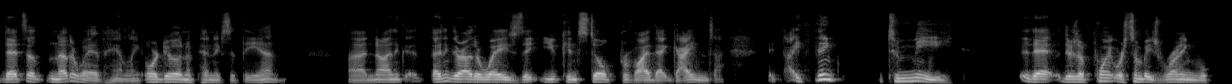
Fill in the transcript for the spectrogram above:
that's another way of handling or do an appendix at the end uh, no, I think I think there are other ways that you can still provide that guidance. I, I think to me that there's a point where somebody's running, we'll,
